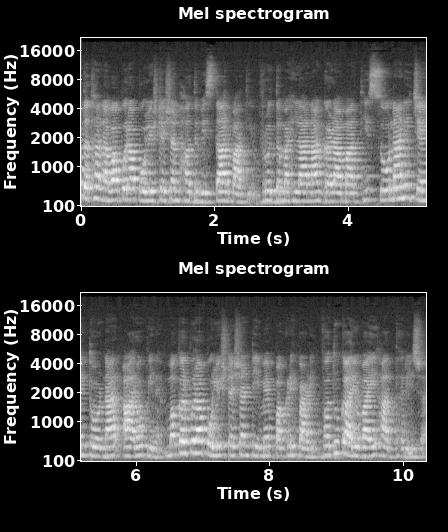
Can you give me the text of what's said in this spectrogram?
તથા નવાપુરા પોલીસ સ્ટેશન હદ વિસ્તારમાંથી વૃદ્ધ મહિલાના ગળામાંથી સોનાની ચેન તોડનાર આરોપીને મકરપુરા પોલીસ સ્ટેશન ટીમે પકડી પાડી. વધુ કાર્યવાહી હાથ ધરી છે.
